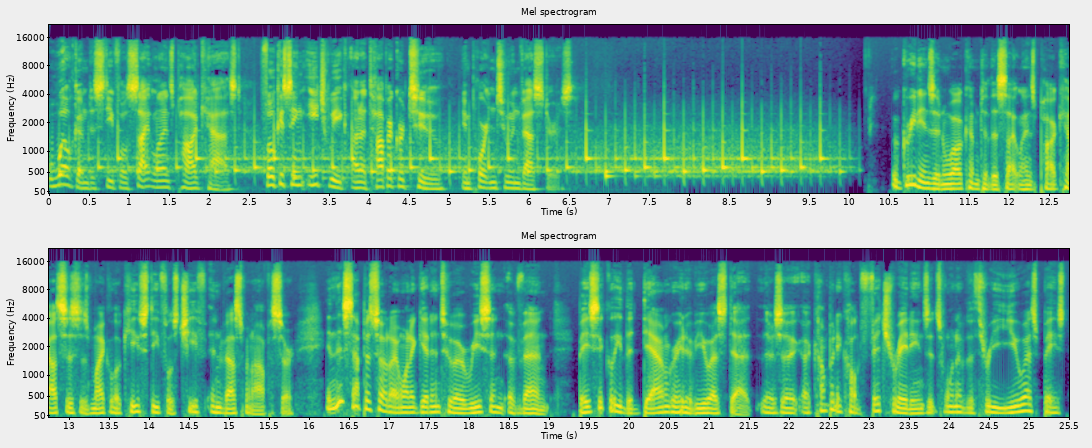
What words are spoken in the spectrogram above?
Welcome to Stifel's Sightlines podcast, focusing each week on a topic or two important to investors. Well, greetings and welcome to the Sightlines podcast. This is Michael O'Keefe, Stifel's Chief Investment Officer. In this episode, I want to get into a recent event basically the downgrade of U.S. debt. There's a, a, company called Fitch Ratings. It's one of the three U.S. based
